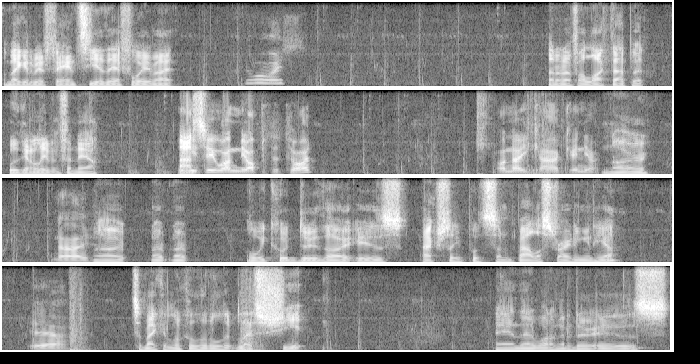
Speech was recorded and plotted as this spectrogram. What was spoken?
I'll make it a bit fancier there for you, mate. Nice. I don't know if I like that, but we're gonna leave it for now. Can you do one the opposite side? Oh no, you can't, can you? No, No. no, nope, nope. What we could do though is actually put some balustrading in here Yeah. to make it look a little less shit. And then what I'm gonna do is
